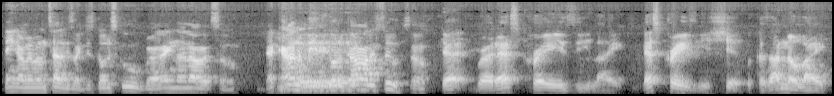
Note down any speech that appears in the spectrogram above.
thing I remember him telling me. He's like, just go to school, bro. Ain't nothing out. So that kind of made me go to college too. So That bro, that's crazy. Like that's crazy as shit because I know like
